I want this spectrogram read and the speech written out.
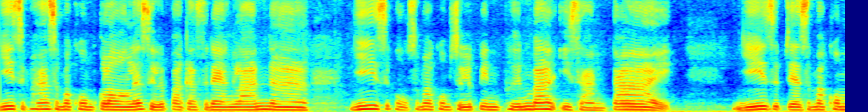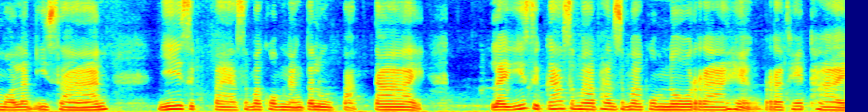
25 สมาคมกลองและศิลปะการแสดงล้านนา 26 สมาคมศิลปินพื้นบ้านอีสานใต้ 27 สมาคมหมอลำอีสาน 28 สมาคมหนังตะลุงปักใต้ และ 29 สมาพันธ์สมาคมโนราแห่งประเทศไทย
